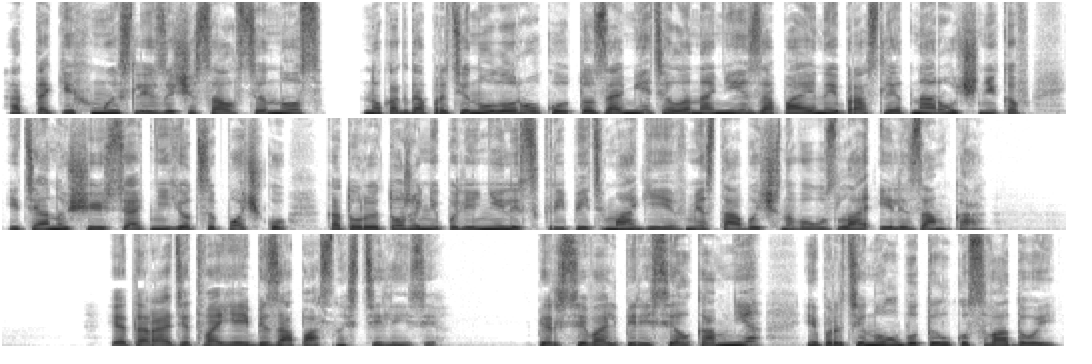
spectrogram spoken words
От таких мыслей зачесался нос, но когда протянула руку, то заметила на ней запаянный браслет наручников и тянущуюся от нее цепочку, которую тоже не поленились скрепить магией вместо обычного узла или замка. «Это ради твоей безопасности, Лизи. Персиваль пересел ко мне и протянул бутылку с водой.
